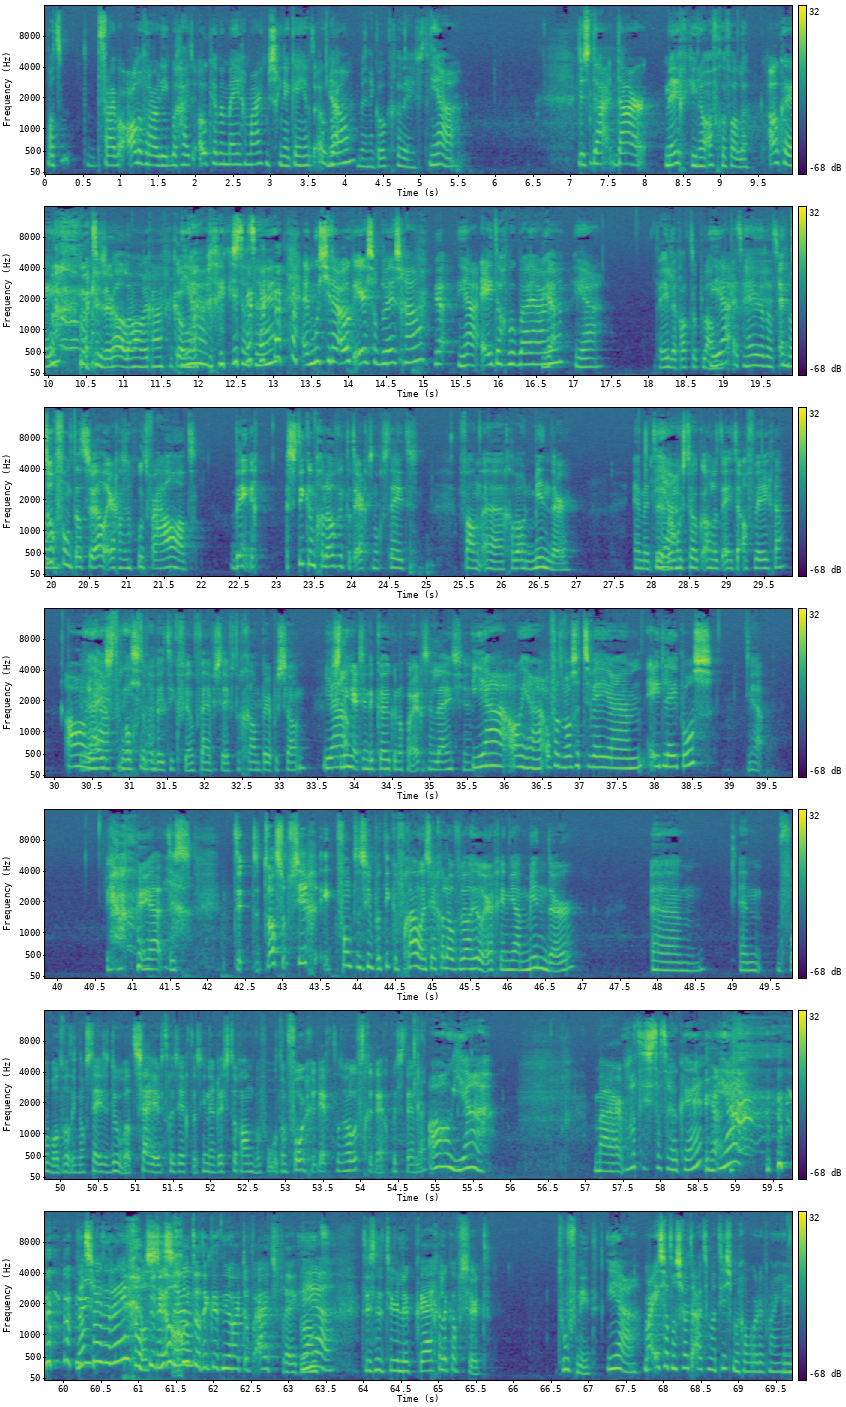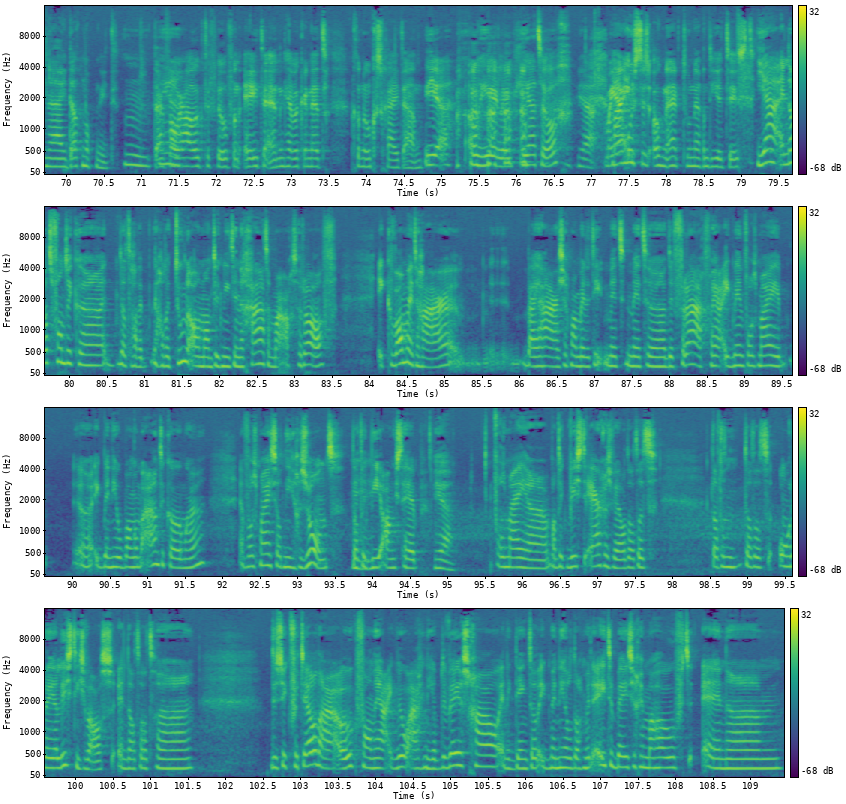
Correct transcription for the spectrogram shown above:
Wat vrijwel alle vrouwen die ik begrijp ook hebben meegemaakt. Misschien herken je dat ook wel. Ja, ben ik ook geweest. Ja. Dus daar, daar 9 kilo afgevallen. oké. Maar het is er wel allemaal weer aangekomen. Ja, gek is dat, hè? En moest je daar ook eerst op weegschaal? Ja, Ja, eetdagboek bijhouden? Ja. het hele rattenplan. Ja, het hele dat En toch vond ik dat ze wel ergens een goed verhaal had. Denk, stiekem geloof ik dat ergens nog steeds. Van eh, gewoon minder. En met, eh, Ja. we moesten ook al het eten afwegen. Oh ja, Rijst mochten we, weet ik veel, 75 gram per persoon. Ja. Slingert in de keuken nog wel ergens een lijstje. Ja, oh ja. Of wat was het? Twee ehm, eetlepels? Ja. Ja, ja, het, Is, het, het was op zich... Ik vond het een sympathieke vrouw. En zij geloofde wel heel erg in, ja, minder. Ehm, en bijvoorbeeld wat ik nog steeds doe... wat zij heeft gezegd... is in een restaurant bijvoorbeeld een voorgerecht als hoofdgerecht bestellen. Oh ja. Maar Wat is dat ook, hè? Ja. dat soort regels. het is heel goed dat ik dit nu hardop uitspreek. Want Ja. het is natuurlijk eigenlijk absurd. Het hoeft niet. ja, maar is dat een soort automatisme geworden van je? Nee, dat nog niet. Hmm, Daarvoor ja. hou ik te veel van eten en heb ik er net genoeg scheid aan. Ja, oh heerlijk. ja, toch? Ja, maar, Maar jij ik- moest dus ook naar, toen naar een diëtist. Ja, en dat vond ik, eh, dat had ik, had ik toen allemaal natuurlijk niet in de gaten, maar achteraf. Ik kwam met haar, bij haar, zeg maar, met, het, met, met eh, de vraag van ja, ik ben volgens mij, eh, ik ben heel bang om aan te komen. En volgens mij is dat niet gezond, dat ik die angst heb. Ja, Volgens mij, eh, want ik wist ergens wel dat het, dat een, dat het onrealistisch was. En dat dat. dus ik vertelde haar ook van ja, ik wil eigenlijk niet op de weegschaal. En ik denk dat ik ben de hele dag met eten bezig in mijn hoofd. En, ehm,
